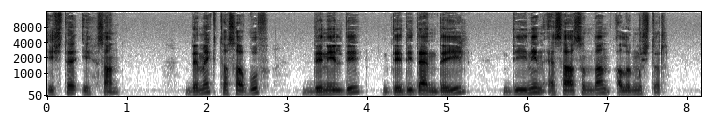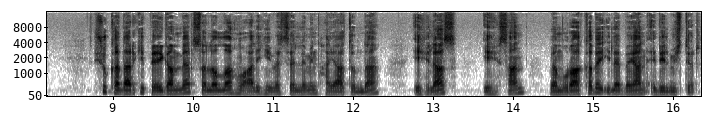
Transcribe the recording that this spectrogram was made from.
İşte ihsan. Demek tasavvuf, denildi, dediden değil, dinin esasından alınmıştır. Şu kadar ki Peygamber sallallahu aleyhi ve sellemin hayatında ihlas, ihsan ve murakabe ile beyan edilmiştir.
